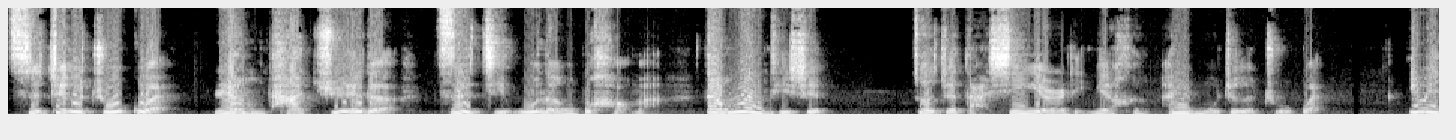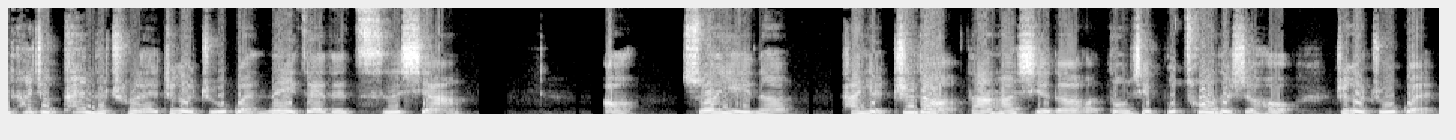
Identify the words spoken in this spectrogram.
是这个主管让他觉得自己无能不好嘛。但问题是，作者打心眼儿里面很爱慕这个主管，因为他就看得出来这个主管内在的慈祥，哦，所以呢，他也知道当他写的东西不错的时候，这个主管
